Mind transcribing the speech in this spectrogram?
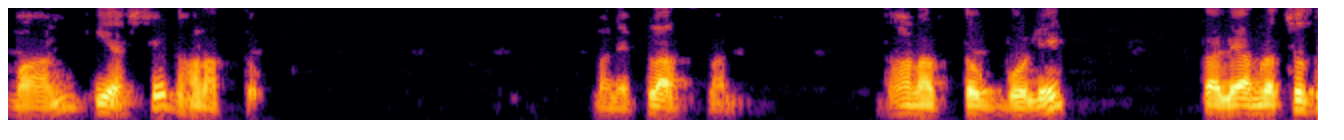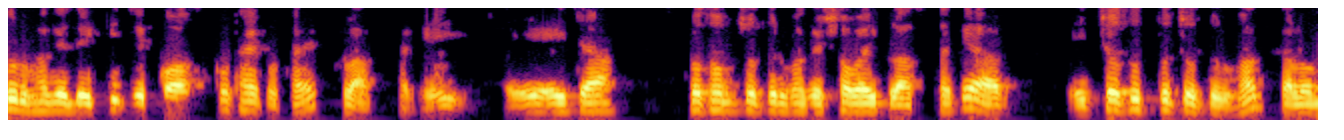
মান কি আসছে? ধনাত্মক। মানে প্লাস মান। ধনাত্মক বলে তাহলে আমরা চতুর্ভাগে দেখি যে কস কোথায় কোথায়? প্লাস থাকে। এই, এই- এইটা প্রথম চতুর্ভাগে সবাই প্লাস থাকে আর এই চতুর্থ চতুর্ভাগ, কারণ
